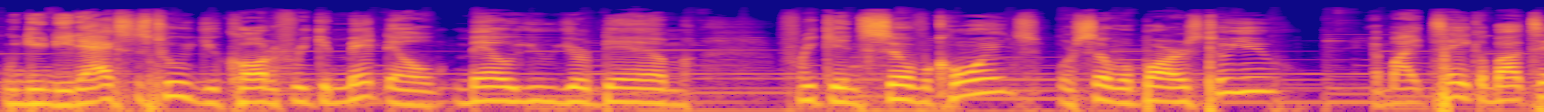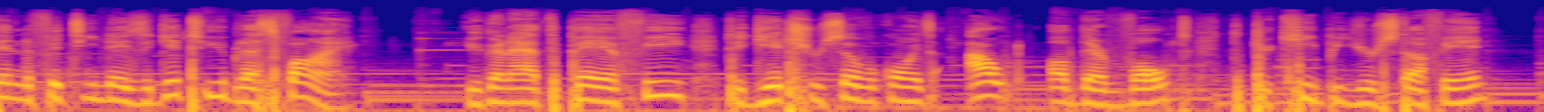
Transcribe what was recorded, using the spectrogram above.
When you need access to it, you call the freaking mint. They'll mail you your damn freaking silver coins or silver bars to you. It might take about 10 to 15 days to get to you, but that's fine. You're going to have to pay a fee to get your silver coins out of their vault that they're keeping your stuff in,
